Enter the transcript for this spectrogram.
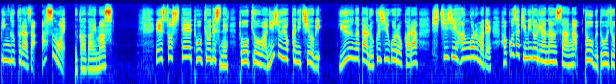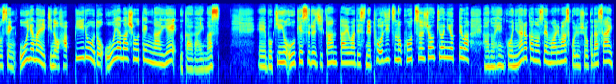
ピングプラザアスモへ伺います。えー、そして東京ですね。東京は24日日曜日、夕方6時頃から7時半頃まで、箱崎みどりアナウンサーが東武東上線大山駅のハッピーロード大山商店街へ伺います。えー、募金をお受けする時間帯はですね、当日の交通状況によっては、あの、変更になる可能性もあります。ご了承ください。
